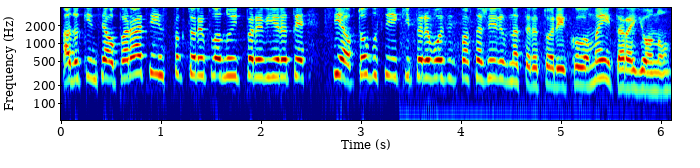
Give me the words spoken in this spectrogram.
А до кінця операції інспектори планують перевірити всі автобуси, які перевозять пасажирів на території Коломиї та району.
